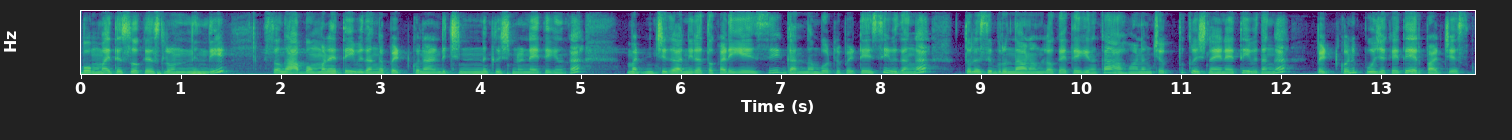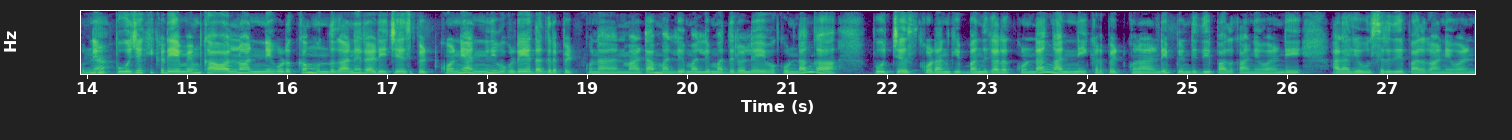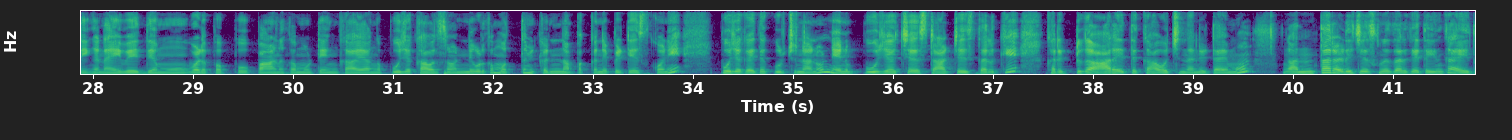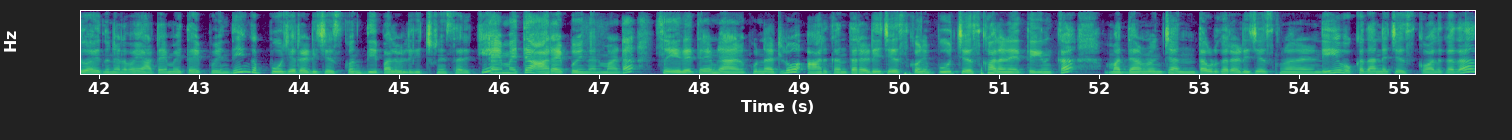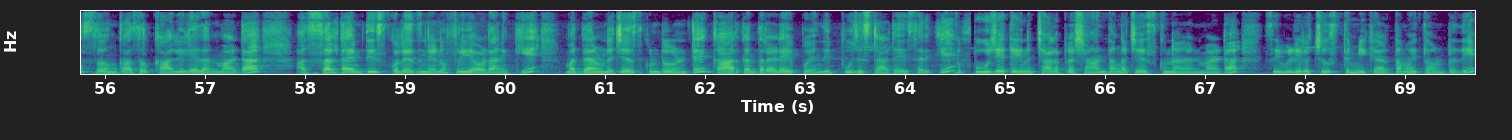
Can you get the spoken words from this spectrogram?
బొమ్మ అయితే షోకేస్లో ఉండింది. సో ఇంకా ఆ బొమ్మను అయితే ఈ విధంగా పెట్టుకున్నానండి. చిన్న కృష్ణుడిని అయితే కనుక మంచిగా నీళ్ళతో కడిగేసి గంధం బొట్లు పెట్టేసి ఈ విధంగా తులసి బృందావనంలోకి అయితే కనుక ఆహ్వానం చెప్తూ కృష్ణయ్యనైతే ఈ విధంగా పెట్టుకొని పూజకైతే ఏర్పాటు చేసుకున్నా. పూజకి ఇక్కడ ఏమేమి కావాలనో అన్ని కూడా ముందుగానే రెడీ చేసి పెట్టుకొని అన్ని ఒకటే దగ్గర పెట్టుకున్నాను అనమాట మళ్ళీ మళ్ళీ మధ్యలో లేవకుండా ఇంకా పూజ చేసుకోవడానికి ఇబ్బంది కలగకుండా ఇంకా అన్నీ ఇక్కడ పెట్టుకున్నానండి. పిండి దీపాలు కానివ్వండి అలాగే ఉసిరి దీపాలు కానివ్వండి ఇంకా నైవేద్యము వడపప్పు పానకము టెంకాయ ఇంకా పూజకు కావాల్సిన అన్ని కూడా మొత్తం ఇక్కడ నా పక్కనే పెట్టేసుకొని పూజకైతే కూర్చున్నాను. నేను పూజ చే స్టార్ట్ చేసేసరికి కరెక్ట్గా ఆరైతే కావచ్చిందండి టైము. అంతా రెడీ చేసుకునేసరికి అయితే ఇంకా ఐదు ఐదు నలభై ఆ టైం అయితే అయిపోయింది. ఇంకా పూజ రెడీ చేసుకొని దీపాలు వెలిగించుకునేసరికి టైం అయితే ఆరు అయిపోయింది అనమాట సో ఏదైతే నేను అనుకున్నట్లు ఆరుకంతా రెడీ చేసుకొని పూజ చేసుకోవాలని అయితే ఇంకా మధ్యాహ్నం నుంచి అంతా కూడా రెడీ చేసుకున్నానండి. ఒక్కదాన్నే చేసుకోవాలి కదా. సో ఇంకా అసలు ఖాళీ లేదనమాట అస్సలు టైం తీసుకోలేదు నేను ఫ్రీ అవ్వడానికి. మధ్యాహ్నం నుండి చేసుకుంటూ ఉంటే ఇంకా ఆరుకంతా రెడీ అయిపోయింది పూజ స్టార్ట్ అయ్యేసరికి. పూజ అయితే చాలా ప్రశాంతంగా చేసుకున్నాను అనమాట సో ఈ వీడియోలో చూస్తే మీకే అర్థమవుతూ ఉంటుంది.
